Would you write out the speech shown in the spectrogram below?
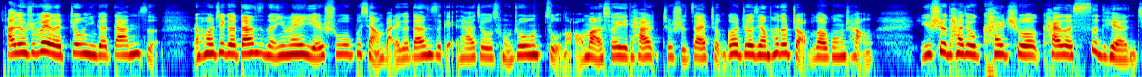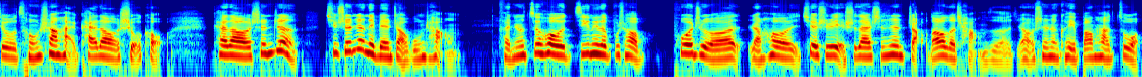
她就是为了争一个单子。然后这个单子呢，因为爷叔不想把这个单子给他，就从中阻挠嘛，所以他就是在整个浙江他都找不到工厂，于是他就开车开了四天，就从上海开到蛇口，开到深圳，去深圳那边找工厂。反正最后经历了不少。波折，然后确实也是在深圳找到了厂子，然后深圳可以帮他做。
